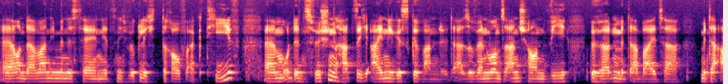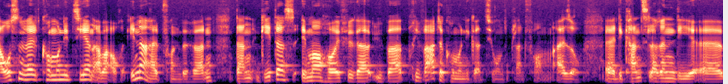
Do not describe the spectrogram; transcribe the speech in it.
äh, und da waren die Ministerien jetzt nicht wirklich drauf aktiv. Ähm, und inzwischen hat sich einiges gewandelt. Also wenn wir uns anschauen, wie Behördenmitarbeiter mit der Außenwelt kommunizieren, aber auch innerhalb von Behörden, dann geht das immer häufiger über private Kommunikation. Kommunikationsplattformen. Also äh, die Kanzlerin, die äh,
